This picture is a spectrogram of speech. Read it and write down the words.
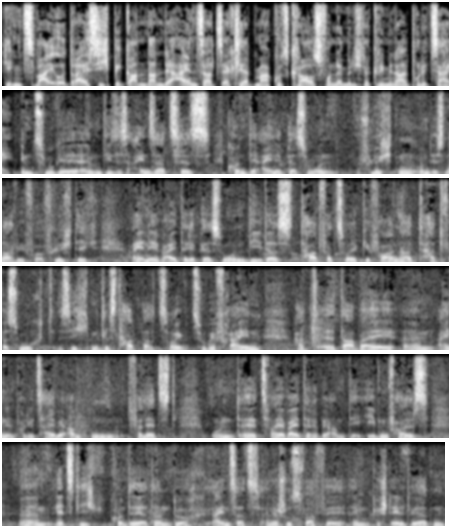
Gegen 2.30 Uhr begann dann der Einsatz, erklärt Markus Kraus von der Münchner Kriminalpolizei. Im Zuge ähm, dieses Einsatzes konnte eine Person flüchten und ist nach wie vor flüchtig. Eine weitere Person, die das Tatfahrzeug gefahren hat, hat versucht, sich mittels Tatfahrzeug zu befreien, hat äh, dabei ähm, einen Polizeibeamten verletzt und äh, zwei weitere Beamte ebenfalls. Ähm, letztlich konnte er dann durch Einsatz einer Schusswaffe ähm, gestellt werden.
